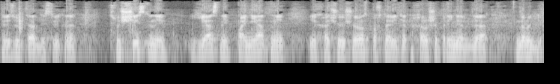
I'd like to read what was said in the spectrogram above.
Результат действительно существенный, ясный, понятный. И хочу еще раз повторить, это хороший пример для других.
